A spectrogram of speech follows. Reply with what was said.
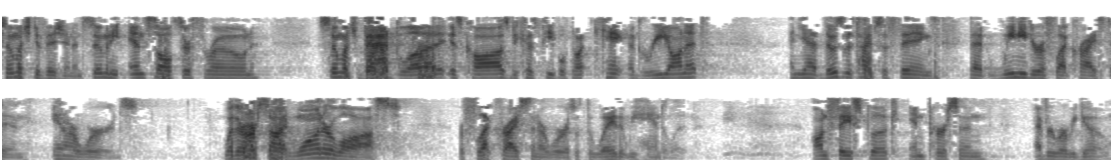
so much division and so many insults are thrown. So much bad blood is caused because people can't agree on it. And yet, those are the types of things that we need to reflect Christ in, in our words. Whether our side won or lost, reflect Christ in our words with the way that we handle it. On Facebook, in person, everywhere we go.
